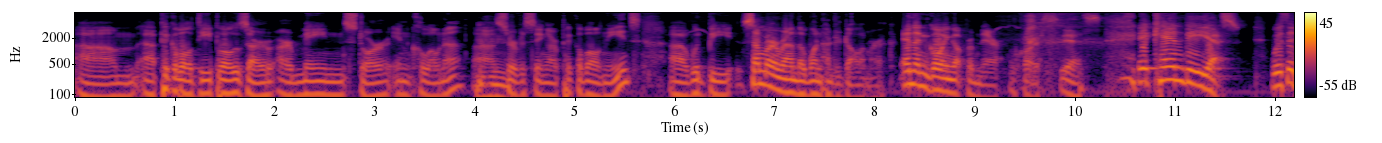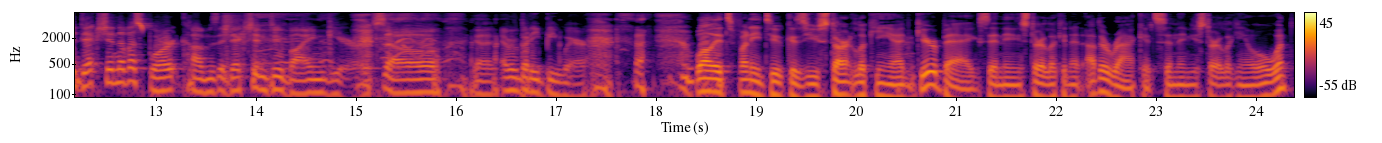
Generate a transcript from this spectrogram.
um, uh, Pickleball Depots, our, our main store in Kelowna, uh, mm-hmm. servicing our pickleball needs, uh, would be somewhere around the $100 mark. And then going up from there, of course. yes. It can be, yes. With addiction of a sport comes addiction to buying gear. So everybody beware. well, it's funny too, because you start looking at gear bags and then you start looking at other rackets and then you start looking at, well, what,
